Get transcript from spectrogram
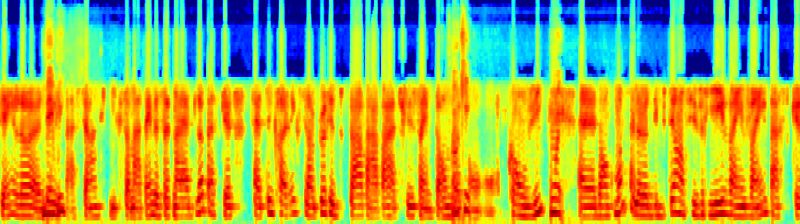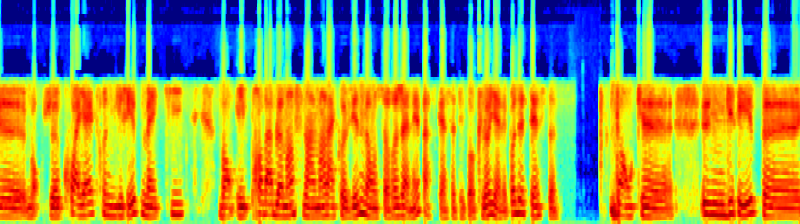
tient là, nous, Ben oui. les patients qui, qui sommes atteints de cette maladie-là, parce que fatigue chronique, c'est un peu réducteur par rapport à tous les symptômes qu'on vit. Oui. Euh, donc moi, ça a débuté en février 2020 parce que bon, je croyais être une grippe, mais qui bon est probablement finalement la COVID, mais on ne saura jamais parce qu'à cette époque-là, il n'y avait pas de test. Donc, euh, une grippe euh,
